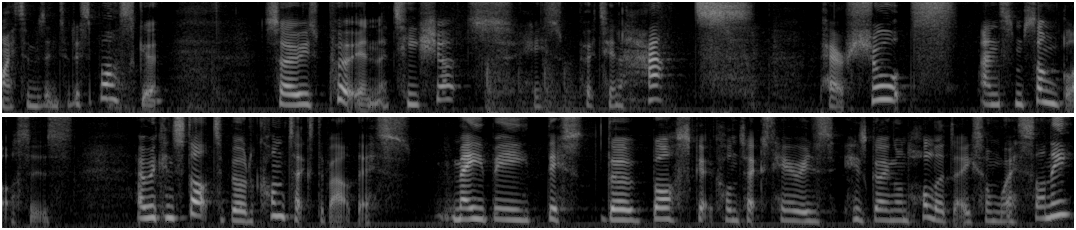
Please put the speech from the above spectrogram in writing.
items into this basket. So he's put in the t-shirts, he's put in a hat, a pair of shorts and some sunglasses. And we can start to build a context about this. Maybe this, the basket context here is he's going on holiday somewhere sunny,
